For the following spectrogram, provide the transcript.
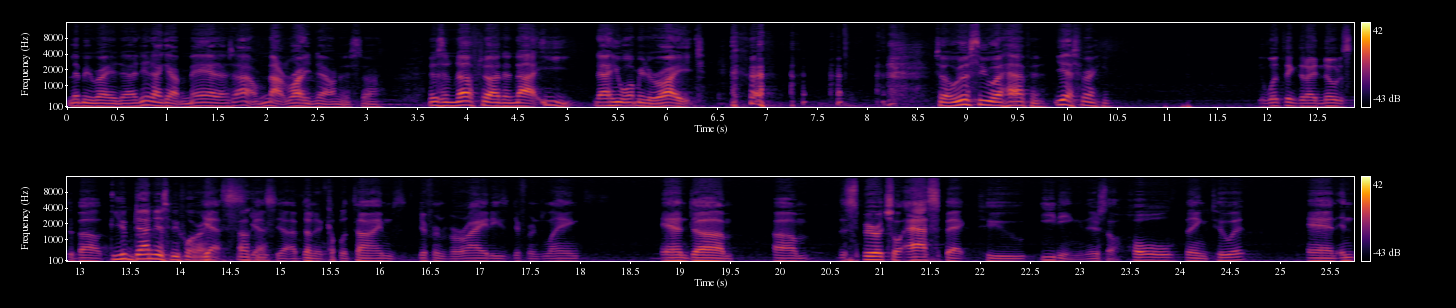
Let me write it down. Then I got mad. I said, I'm not writing down this stuff. There's enough time to not eat. Now he want me to write. so we'll see what happens. Yes, Frankie. The one thing that I noticed about You've done this before, right? yes, Okay. yes, yeah, I've done it a couple of times, different varieties, different lengths, and um, um, the spiritual aspect to eating. There's a whole thing to it, and in,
